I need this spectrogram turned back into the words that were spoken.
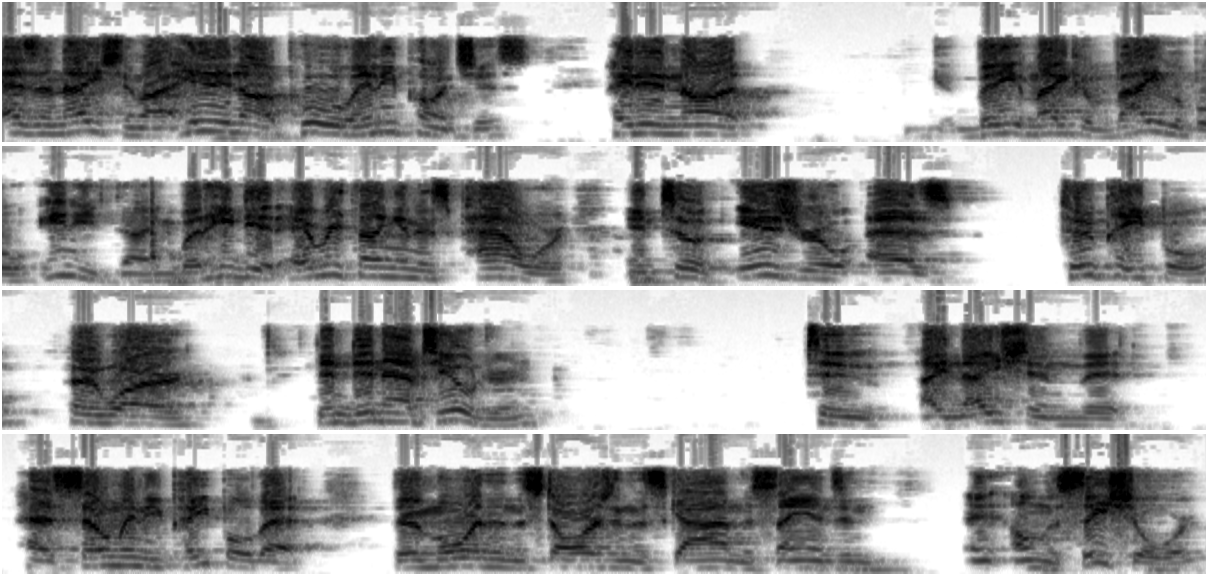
as a nation. Like he did not pull any punches. He did not be, make available anything, but he did everything in his power and took Israel as two people who were didn't, didn't have children to a nation that has so many people that they're more than the stars in the sky and the sands in, in, on the seashore.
